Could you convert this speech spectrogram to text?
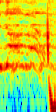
is over.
